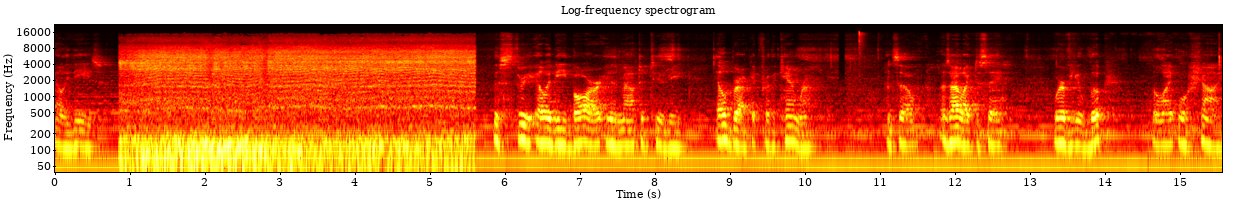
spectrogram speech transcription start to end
LEDs. This three LED bar is mounted to the L bracket for the camera. And so, as I like to say, Wherever you look, the light will shine.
